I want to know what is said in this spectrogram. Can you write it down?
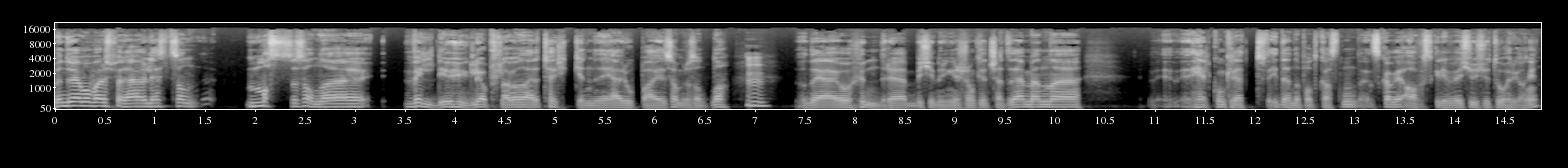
Men du, jeg må bare spørre, jeg har jo lest sånn masse sånne veldig uhyggelige oppslag om den der tørken i Europa i sommer og sånt nå. Mm. Og det er jo 100 bekymringer som knytter seg til det, men uh, helt konkret i denne podkasten, skal vi avskrive 2022-årgangen?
